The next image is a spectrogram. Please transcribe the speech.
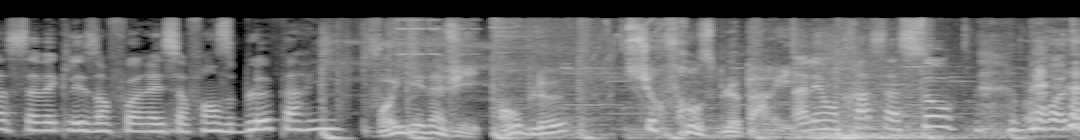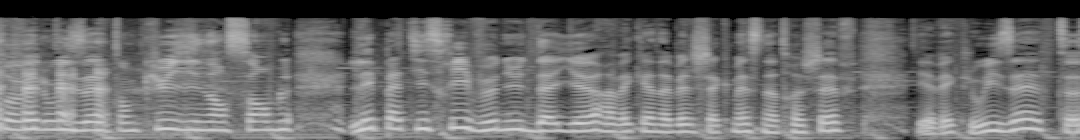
Avec les enfoirés sur France Bleu Paris. Voyez la vie en bleu sur France Bleu Paris. Allez, on trace à Sceaux pour retrouver Louisette. On cuisine ensemble les pâtisseries venues d'ailleurs avec Annabelle Chakmes, notre chef, et avec Louisette.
